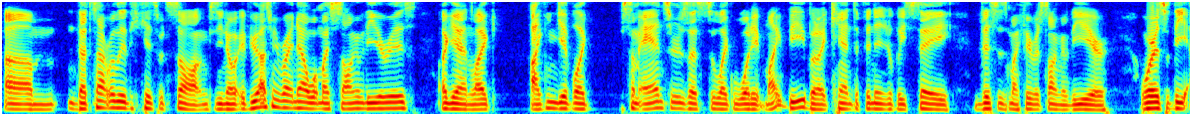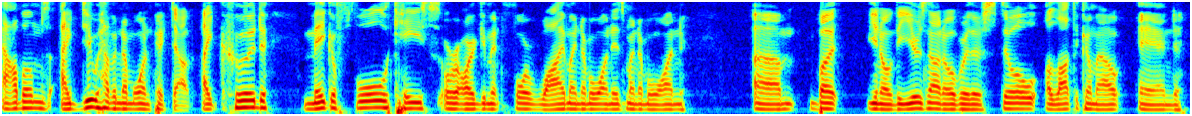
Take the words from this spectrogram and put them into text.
Um, that's not really the case with songs. You know, if you ask me right now what my song of the year is, again, like, I can give like some answers as to like what it might be, but I can't definitively say this is my favorite song of the year. Whereas with the albums, I do have a number one picked out. I could make a full case or argument for why my number one is my number one. Um, but you know, the year's not over. There's still a lot to come out and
